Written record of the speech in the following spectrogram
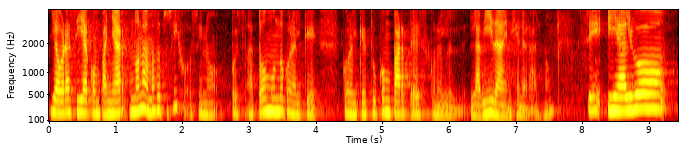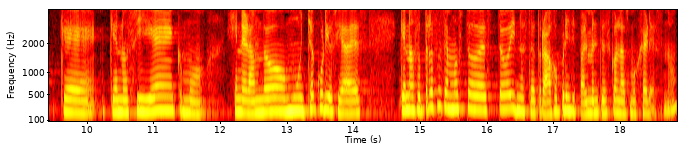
y ahora sí acompañar no nada más a tus hijos, sino pues a todo mundo con el que, con el que tú compartes, con la vida en general, ¿no? Sí, y algo que, que nos sigue como generando mucha curiosidad es que nosotros hacemos todo esto y nuestro trabajo principalmente es con las mujeres, ¿no?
